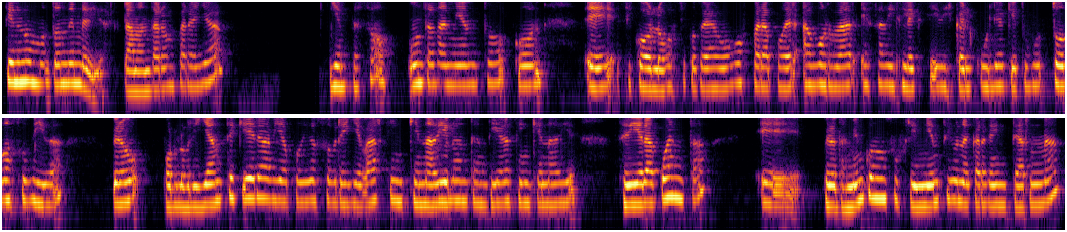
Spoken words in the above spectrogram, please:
tienen un montón de medidas. La mandaron para allá y empezó un tratamiento con eh, psicólogos, psicopedagogos para poder abordar esa dislexia y discalculia que tuvo toda su vida, pero por lo brillante que era, había podido sobrellevar sin que nadie lo entendiera, sin que nadie se diera cuenta, eh, pero también con un sufrimiento y una carga interna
